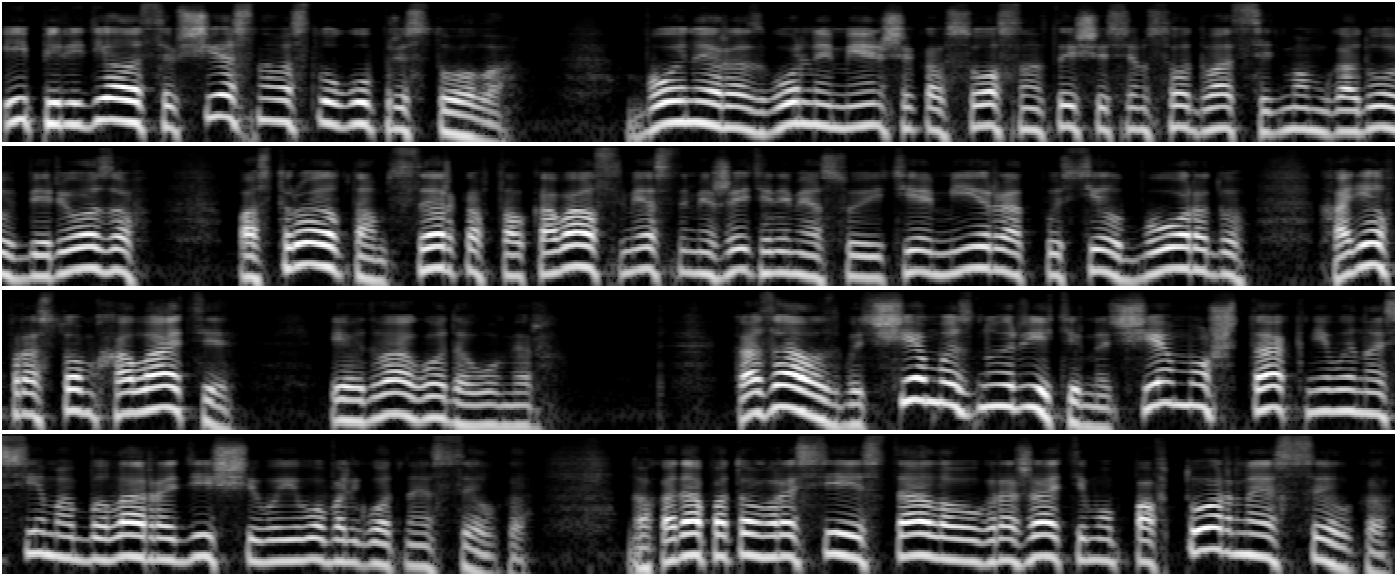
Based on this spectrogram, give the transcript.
и переделаться в честного слугу престола. Буйный разгульный Меньшиков создан в 1727 году в Березов, построил там церковь, толковал с местными жителями о суете мира, отпустил бороду, ходил в простом халате и в два года умер. Казалось бы, чем изнурительно, чем уж так невыносима была родищего его вольготная ссылка. Но когда потом в России стала угрожать ему повторная ссылка,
